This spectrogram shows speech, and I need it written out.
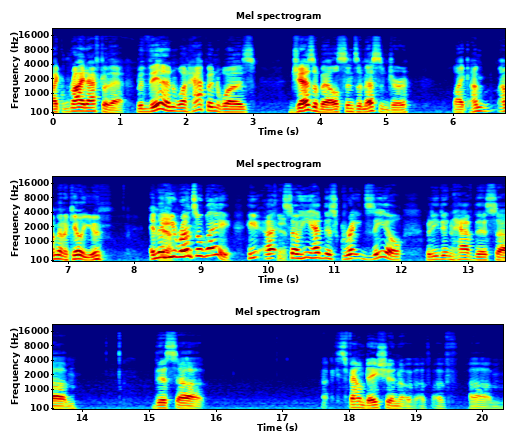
Like right after that. But then what happened was Jezebel sends a messenger, like I'm I'm gonna kill you, and then Yeah. he runs away. He uh, Yeah. so he had this great zeal, but he didn't have this um, this uh, his foundation of of, of um,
